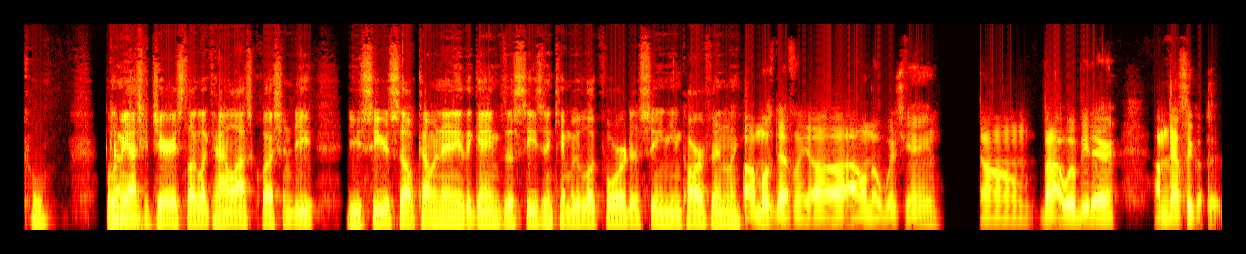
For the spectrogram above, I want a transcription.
Cool. Well, let me ask you, Jerry Slug, like kind of last question. Do you do you see yourself coming to any of the games this season? Can we look forward to seeing you in Carter Finley? Uh, most definitely. Uh, I don't know which game, um, but I will be there. I'm definitely. go-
